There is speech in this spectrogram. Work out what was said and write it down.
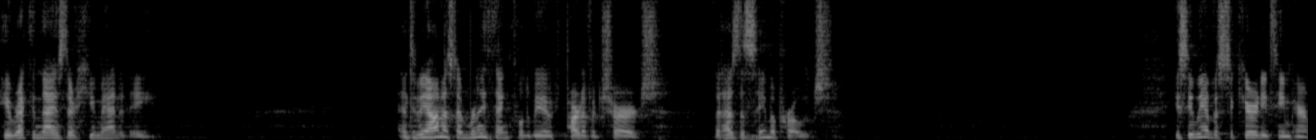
He recognized their humanity. And to be honest, I'm really thankful to be a part of a church that has the same approach. You see, we have a security team here.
